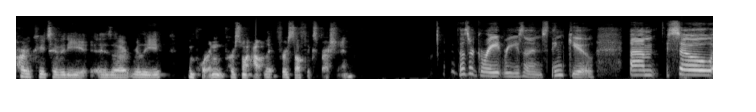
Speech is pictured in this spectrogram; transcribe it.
part of creativity is a really important personal outlet for self expression. Those are great reasons. Thank you. Um, so,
